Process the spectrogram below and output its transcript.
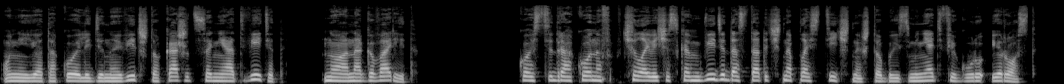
У нее такой ледяной вид, что, кажется, не ответит, но она говорит. Кости драконов в человеческом виде достаточно пластичны, чтобы изменять фигуру и рост.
